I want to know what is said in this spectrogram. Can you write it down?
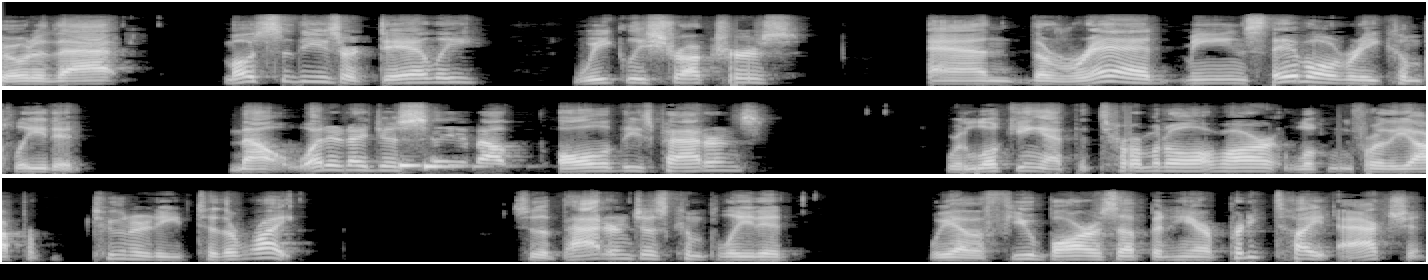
Go to that. Most of these are daily, weekly structures, and the red means they've already completed. Now, what did I just say about all of these patterns? We're looking at the terminal of bar, looking for the opportunity to the right. So the pattern just completed. We have a few bars up in here, pretty tight action.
